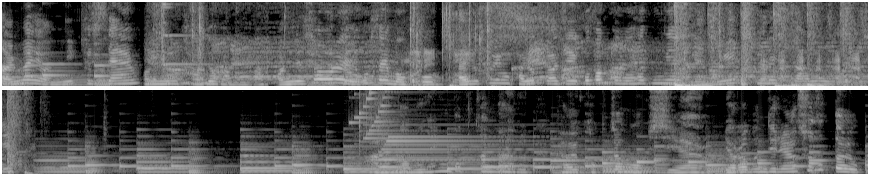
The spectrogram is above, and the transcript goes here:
얼마예요 언니? 글쎄 언니는 가격 안 봐. 언니 서울에 7살 먹고 아이스크림 가격까지 꼬박꼬박 확인했더니 flex 하는 거지. 아 너무 행복한 하루다. 별 걱정 없이 여러분들이랑 수다 떨고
